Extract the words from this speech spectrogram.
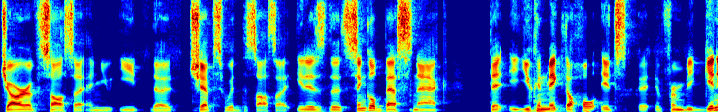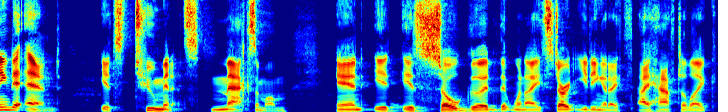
jar of salsa, and you eat the chips with the salsa. It is the single best snack that you can make the whole, it's uh, from beginning to end, it's two minutes maximum. And it is so good that when I start eating it, I, I have to like,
